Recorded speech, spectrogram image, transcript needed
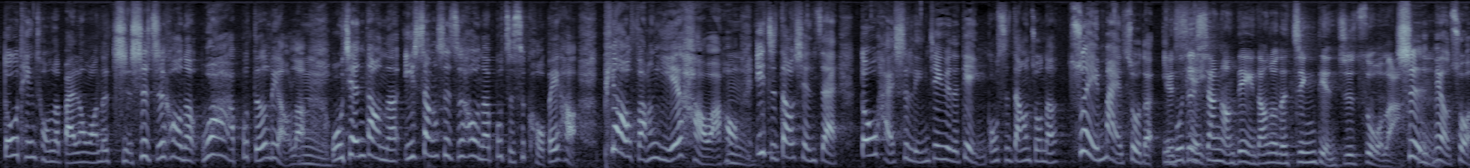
都听从了白龙王的指示之后呢，哇，不得了了！嗯、无间道呢一上市之后呢，不只是口碑好，票房也好啊，哈、嗯，一直到现在都还是林建岳的电影公司当中呢最。卖座的一部电影，香港电影当中的经典之作啦，是没有错。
